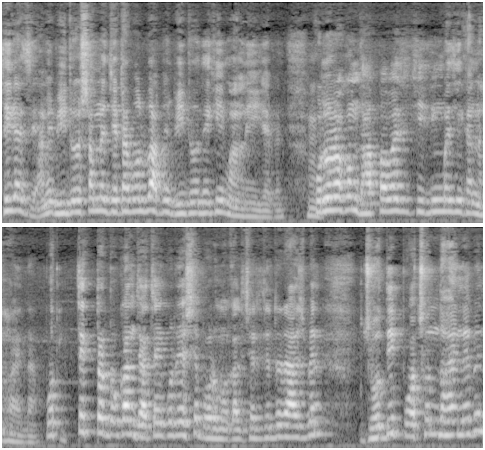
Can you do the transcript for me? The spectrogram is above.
ঠিক আছে আমি ভিডিওর সামনে যেটা বলব আপনি ভিডিও দেখেই মাল নিয়ে যাবেন। কোনো রকম ধাপ্পাবাজি চিটিংবাজি এখানে হয় না। প্রত্যেকটা দোকান যাচাই করে এসে বড় মাকাল সেন্টারে আসবেন। যদি পছন্দ হয় নেবেন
